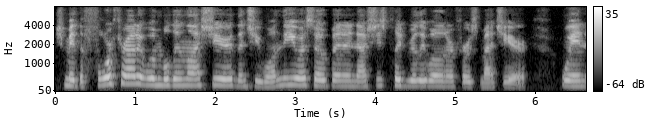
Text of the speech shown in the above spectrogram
She made the fourth round at Wimbledon last year, then she won the US Open, and now she's played really well in her first match here. When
